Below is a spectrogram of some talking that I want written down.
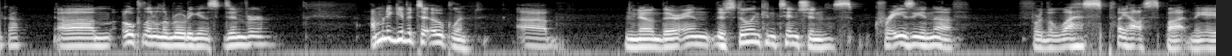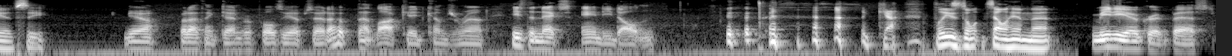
Okay. Um, Oakland on the road against Denver. I'm gonna give it to Oakland. Uh, you know they're in they're still in contention, crazy enough, for the last playoff spot in the AFC. Yeah, but I think Denver pulls the upset. I hope that Lock kid comes around. He's the next Andy Dalton. God, please don't tell him that. Mediocre at best.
